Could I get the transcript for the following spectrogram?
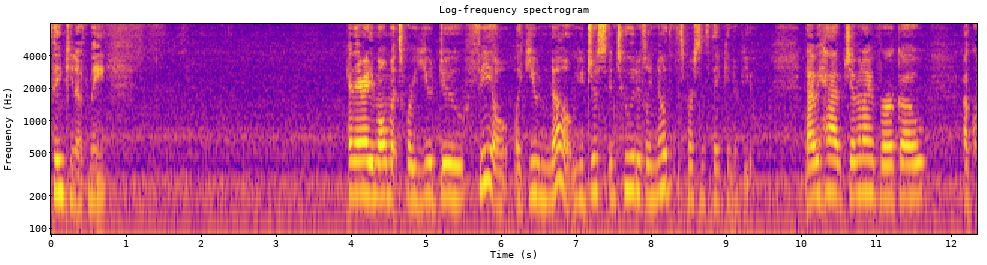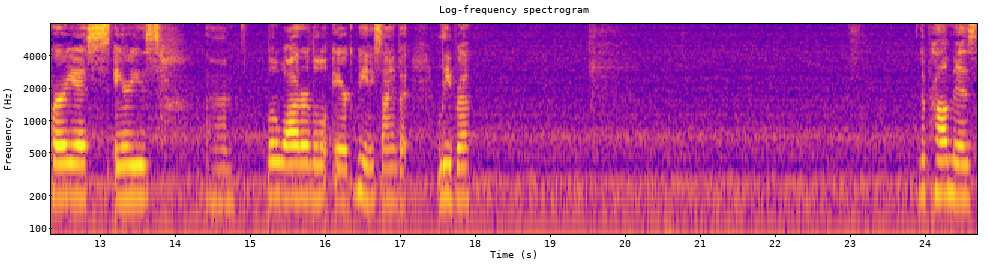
thinking of me? And there may be moments where you do feel like you know, you just intuitively know that this person's thinking of you. Now we have Gemini, Virgo, Aquarius, Aries, um, little water, little air, could be any sign, but Libra. The problem is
